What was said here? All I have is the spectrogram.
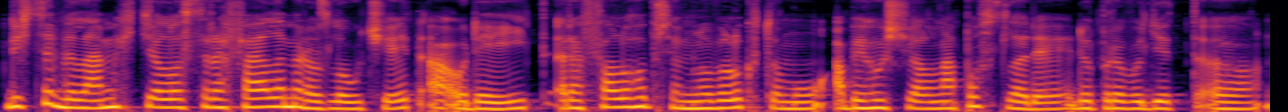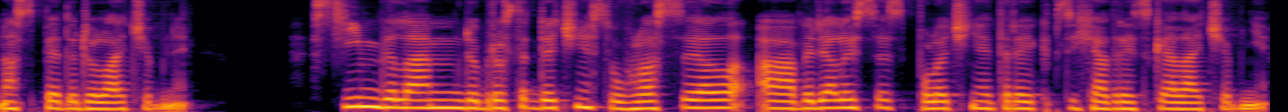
Když se Vilém chtěl s Rafaelem rozloučit a odejít, Rafael ho přemluvil k tomu, aby ho šel naposledy doprovodit uh, naspět do léčebny. Tím Vilém dobrosrdečně souhlasil a vydali se společně tedy k psychiatrické léčebně.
